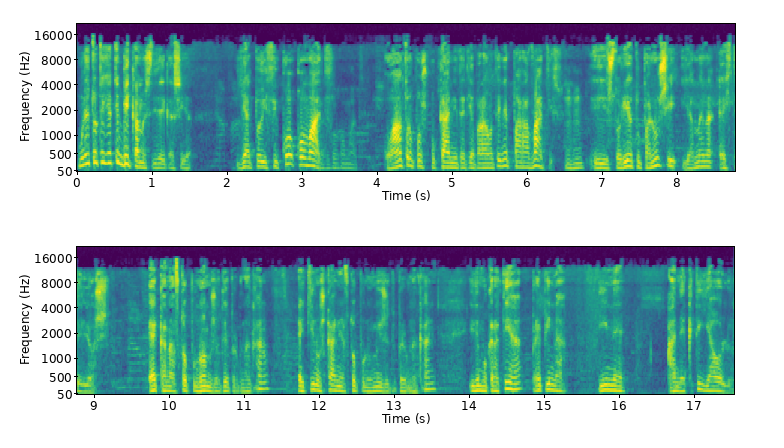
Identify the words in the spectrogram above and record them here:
Μου λέει τότε γιατί μπήκαμε στη διαδικασία; Για το ηθικό κομμάτι. Ο άνθρωπος που κάνει τέτοια πράγματα είναι παραβάτης. Η ιστορία του Πανούση για μένα έχει τελειώσει. Έκανα αυτό που νόμιζα ότι έπρεπε να κάνω. Εκείνος κάνει αυτό που νομίζω ότι πρέπει να κάνει. Η δημοκρατία πρέπει να είναι ανεκτή για όλους.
